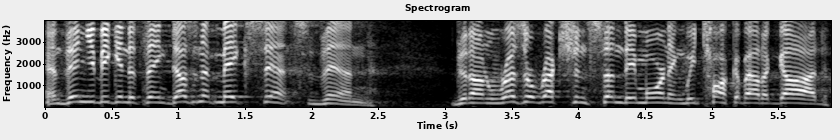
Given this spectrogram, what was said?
And then you begin to think, doesn't it make sense then that on Resurrection Sunday morning we talk about a God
